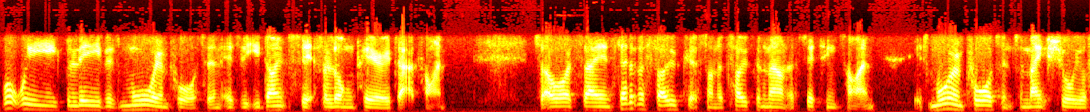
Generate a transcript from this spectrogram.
what we believe is more important is that you don't sit for long periods at a time. So I would say instead of a focus on a total amount of sitting time, it's more important to make sure you're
